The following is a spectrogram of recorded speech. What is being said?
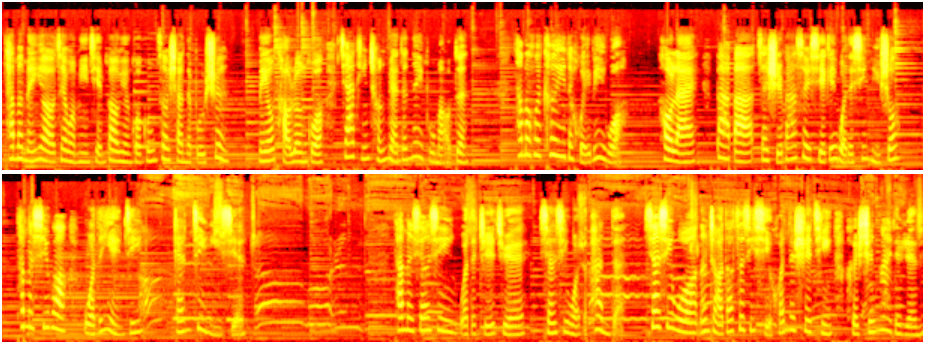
他们没有在我面前抱怨过工作上的不顺，没有讨论过家庭成员的内部矛盾。他们会刻意的回避我。后来，爸爸在十八岁写给我的信里说，他们希望我的眼睛干净一些。他们相信我的直觉，相信我的判断，相信我能找到自己喜欢的事情和深爱的人，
